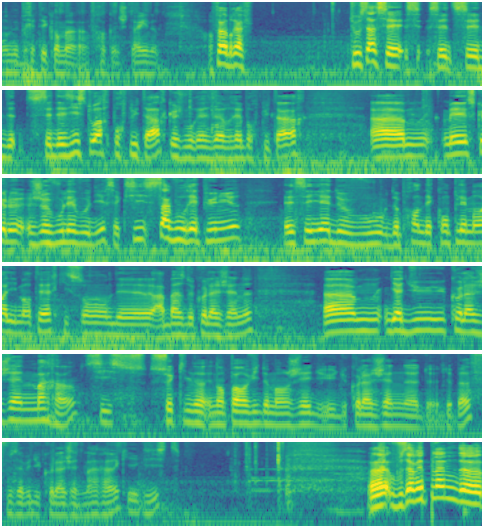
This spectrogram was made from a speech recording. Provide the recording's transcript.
on est traité comme un Frankenstein. Enfin bref, tout ça c'est des histoires pour plus tard, que je vous réserverai pour plus tard. Euh, mais ce que je voulais vous dire, c'est que si ça vous répugne, essayez de, vous, de prendre des compléments alimentaires qui sont à base de collagène. Euh, il y a du collagène marin. Si ceux qui n'ont pas envie de manger du, collagène de, bœuf, vous avez du collagène marin qui existe. Euh, vous avez plein de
